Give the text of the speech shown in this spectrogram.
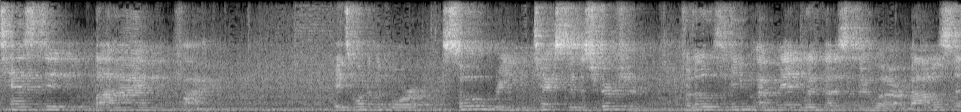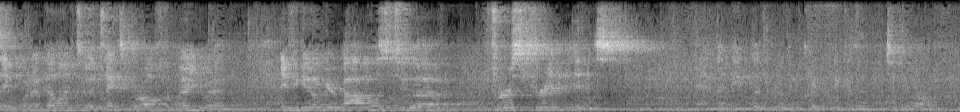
tested by fire. It's one of the more sobering texts in the scripture. For those of you who have been with us through our Bible study, we're going to go into a text we're all familiar with. If you get over your Bibles to uh, 1 Corinthians, and let me look really quickly because I took it off.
